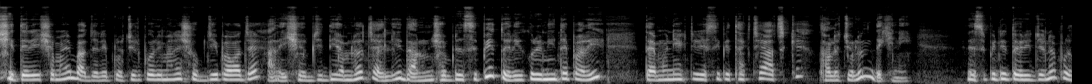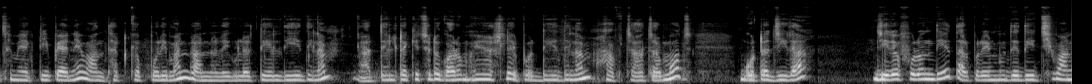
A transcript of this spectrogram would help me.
শীতের এই সময় বাজারে প্রচুর পরিমাণে সবজি পাওয়া যায়, আর এই সবজি দিয়ে আমরা চাইলে দারুণ সব রেসিপি তৈরি করে নিতে পারি। তেমনই একটি রেসিপি থাকছে আজকে, তাহলে চলুন দেখে নিই। রেসিপিটি তৈরির জন্য প্রথমে একটি প্যানে ওয়ান থার্ড কাপ পরিমাণ রান্নার রেগুলার তেল দিয়ে দিলাম। আর তেলটা কিছুটা গরম হয়ে আসলে এরপর দিয়ে দিলাম হাফ চা চামচ গোটা জিরা। জিরা ফোড়ন দিয়ে তারপরে এর মধ্যে দিচ্ছি ওয়ান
